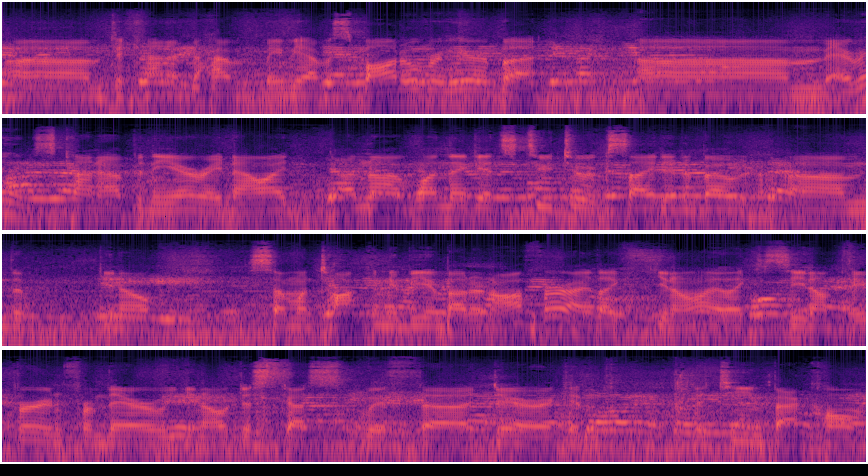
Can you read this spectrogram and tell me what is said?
um, to kind of have maybe have a spot over here, but um, everything's kind of up in the air right now. I, am not one that gets too too excited about um, the you know someone talking to me about an offer, I like you know I like to see it on paper, and from there we you know discuss with uh, Derek and the team back home.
